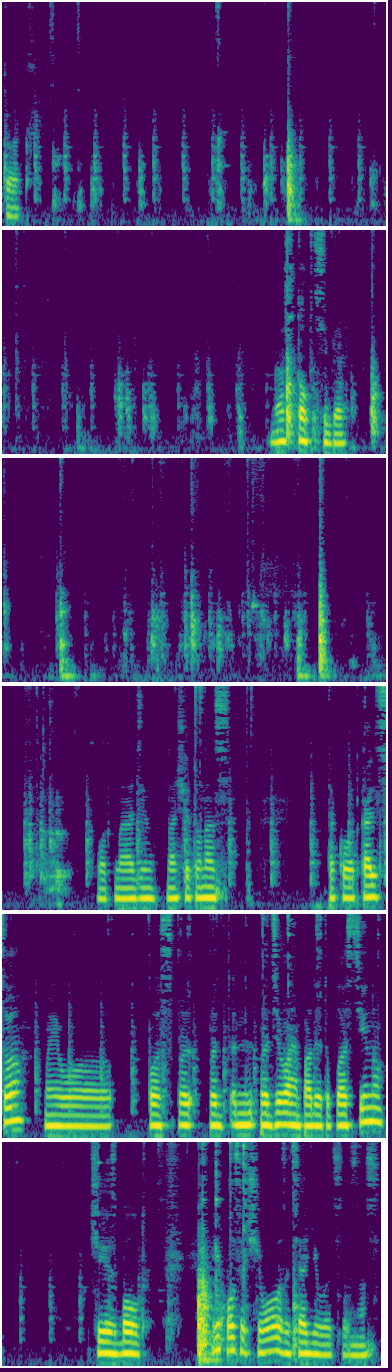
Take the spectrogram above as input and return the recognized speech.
Так. Чтоб тебе. Вот мы один, значит у нас такое вот кольцо, мы его продеваем под эту пластину через болт и после чего затягивается у нас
